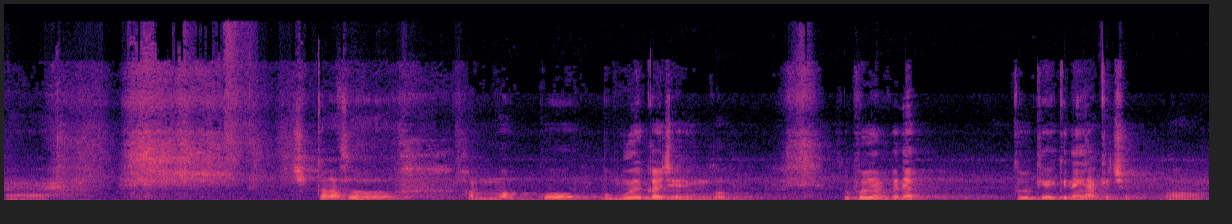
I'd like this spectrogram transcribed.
아, 집 가서 밥 먹고 몸무게까지 재는 거 그거 보려면 끝내 그렇게 끝내기 낫겠죠 어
